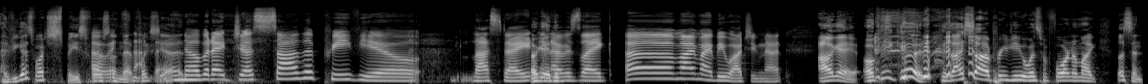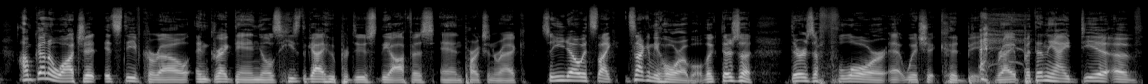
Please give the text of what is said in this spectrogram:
have you guys watched Space Force Oh, on Netflix yet? No, but I just saw the preview last night Okay, and the- I was like, um, I might be watching that. Okay, okay, good. Because I saw a preview once before, and I'm like, listen, I'm gonna watch it. It's Steve Carell and Greg Daniels. He's the guy who produced The Office and Parks and Rec. So you know, it's like it's not gonna be horrible. Like there's a there's a floor at which it could be, right? but then the idea of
